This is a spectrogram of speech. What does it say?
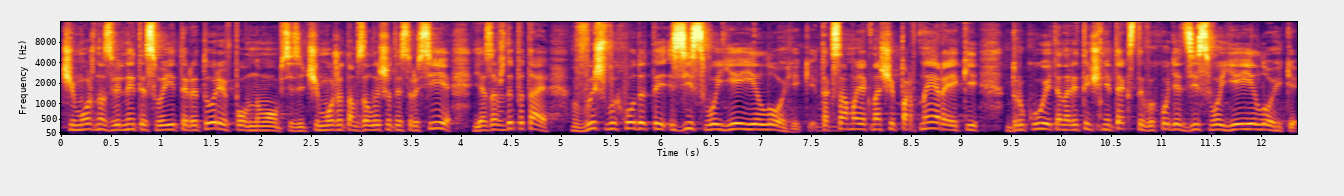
чи можна звільнити свої території в повному обсязі, чи може там залишитись Росія, я завжди питаю: ви ж виходите зі своєї логіки, так само як наші партнери, які друкують аналітичні тексти, виходять зі своєї логіки.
